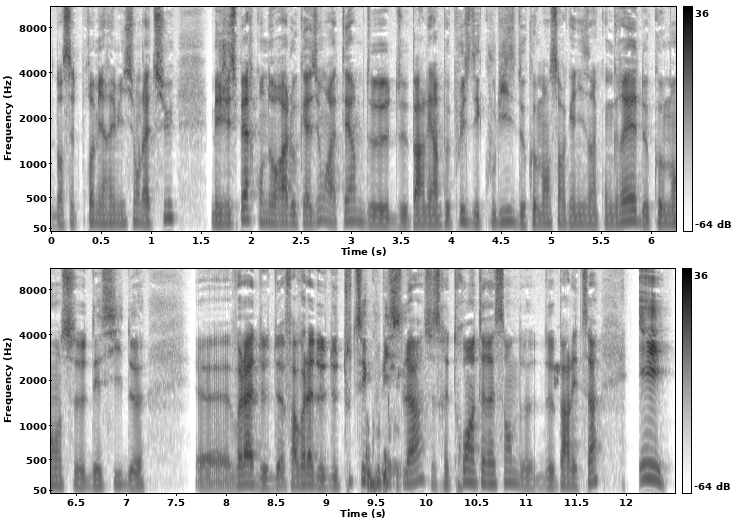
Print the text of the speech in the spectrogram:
dans cette première émission là-dessus, mais j'espère qu'on aura l'occasion à terme de, de, parler un peu plus des coulisses de comment s'organise un congrès, de comment se décide. voilà, de, enfin voilà, de, de, toutes ces coulisses là, ce serait trop intéressant de, de parler de ça. Et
